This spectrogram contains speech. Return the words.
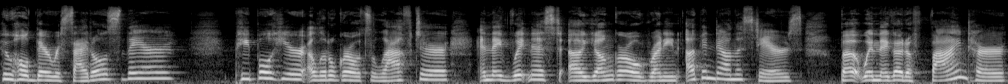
who hold their recitals there. People hear a little girl's laughter and they've witnessed a young girl running up and down the stairs, but when they go to find her,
